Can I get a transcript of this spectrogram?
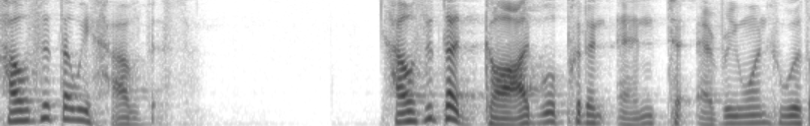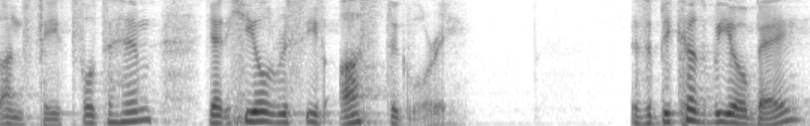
how is it that we have this? How is it that God will put an end to everyone who is unfaithful to him, yet he'll receive us to glory? Is it because we obey?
